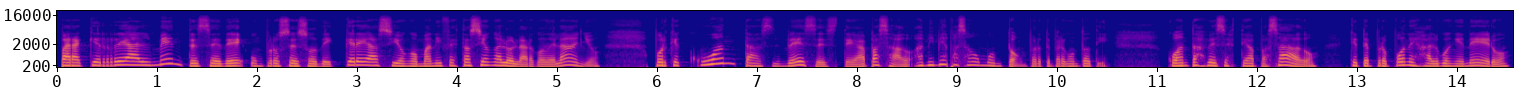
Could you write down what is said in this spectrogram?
para que realmente se dé un proceso de creación o manifestación a lo largo del año. Porque cuántas veces te ha pasado, a mí me ha pasado un montón, pero te pregunto a ti, ¿cuántas veces te ha pasado que te propones algo en enero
